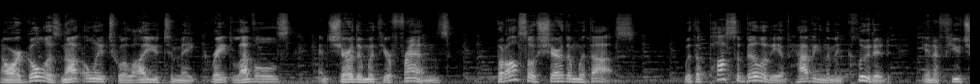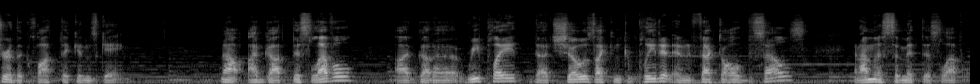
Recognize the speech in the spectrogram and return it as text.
Now our goal is not only to allow you to make great levels and share them with your friends, but also share them with us, with the possibility of having them included in a future The Clot Thickens game. Now I've got this level, I've got a replay that shows I can complete it and infect all of the cells, and I'm going to submit this level.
